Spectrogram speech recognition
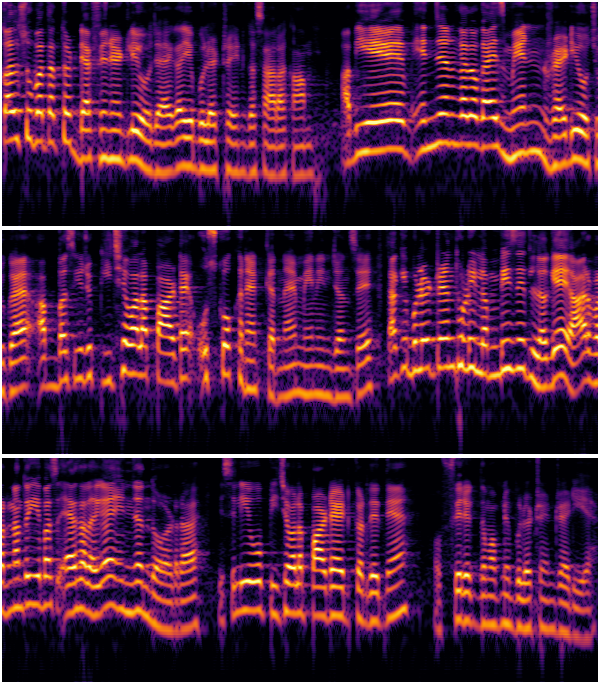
कल सुबह तक तो डेफिनेटली हो जाएगा ये बुलेट ट्रेन का सारा काम। अब ये इंजन का तो गाइज़ मेन रेडी हो चुका है। अब बस ये जो पीछे वाला पार्ट है, उसको कनेक्ट करना है मेन इंजन से, ताकि बुलेट ट्रेन थोड़ी लंबी से लगे यार, वरना तो ये बस ऐसा लगेगा इंजन दौड़ रहा है। इसलिए वो पीछे वाला पार्ट ऐड कर देते हैं, और फिर एकदम अपनी बुलेट ट्रेन रेडी है।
